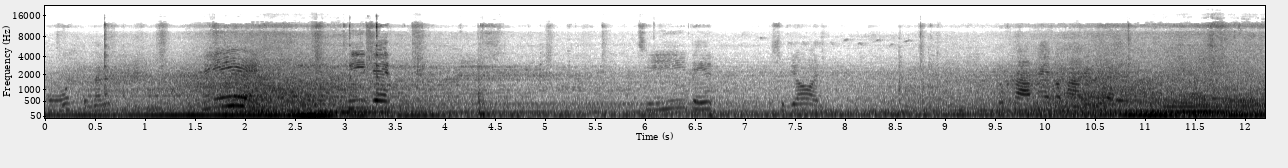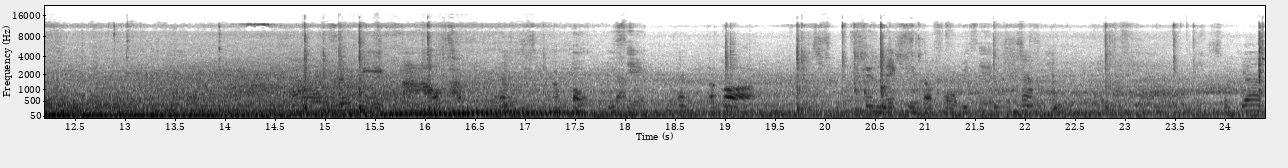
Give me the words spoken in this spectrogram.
โอ้ยเห็นไหมนี่ทีเด็ดทีเด็ดสุดยอด ลูกค้าแม่ก็มาเรื่อยซึ่งมีขาวครับน้ำตกพิเศษ จ้ะ แล้วก็เส้นเล็กอินเตอร์โฟพิเศษจ้ะสุดยอด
